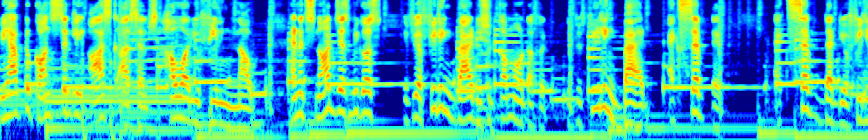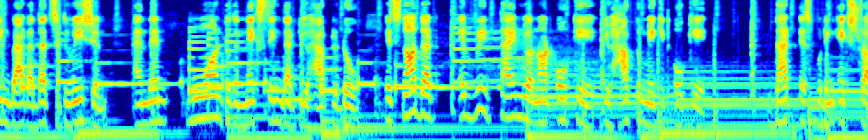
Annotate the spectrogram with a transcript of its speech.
We have to constantly ask ourselves, How are you feeling now? And it's not just because if you're feeling bad, you should come out of it. If you're feeling bad, accept it. Accept that you're feeling bad at that situation and then move on to the next thing that you have to do. It's not that every time you're not okay, you have to make it okay. that is putting extra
